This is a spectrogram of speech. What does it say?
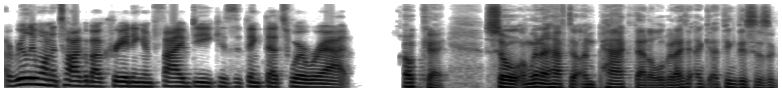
I really want to talk about creating in 5D because I think that's where we're at. Okay, so I'm going to have to unpack that a little bit. I, th- I think this is a,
